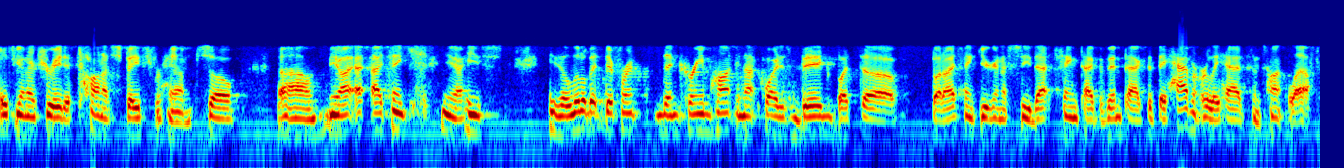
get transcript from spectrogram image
is going to create a ton of space for him. So, um, you know, I, I think you know he's he's a little bit different than Kareem Hunt. He's not quite as big, but uh, but I think you're going to see that same type of impact that they haven't really had since Hunt left.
